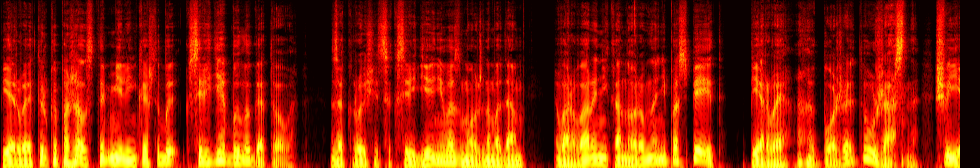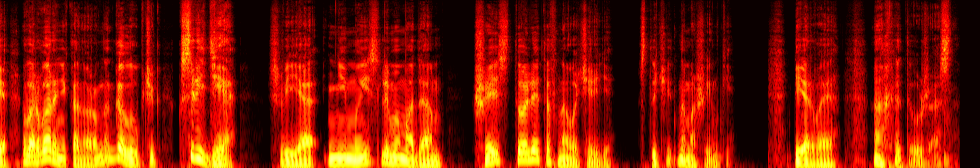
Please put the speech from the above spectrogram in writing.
Первое. Только, пожалуйста, миленькая, чтобы к среде было готово. Закройщица к среде невозможно, мадам. Варвара Никаноровна не поспеет. Первое. Ах, боже, это ужасно. Швея. Варвара Никаноровна, голубчик, к среде. Швея. Немыслимо, мадам. Шесть туалетов на очереди. Стучит на машинке. Первое. Ах, это ужасно.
